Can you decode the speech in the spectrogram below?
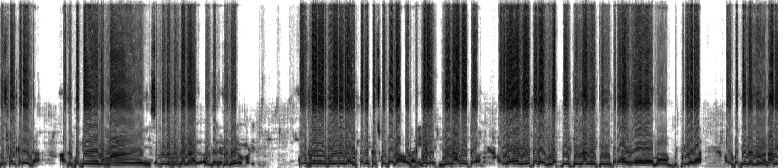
ಮುನ್ಸಿಪಲ್ ಕಡೆಯಿಂದ. ಅದ್ರ ಬಗ್ಗೆ ನಮ್ಮ ಸಮೃದ್ಧ ಮುಂಜಾನೆ ಕೌನ್ಸಿಲರ್ಗೆ ಕೌನ್ಸಿಲರ್ ಅವ್ರಿಗೆ ಹೇಳಿದ್ರು ಅವ್ರ ತಲೆ ಕೆಡಿಸ್ಕೊಂತ ಇಲ್ಲ. ಅವ್ರು ಬಿಟ್ಬಿಡಿ, ಇನ್ನೇನ್ ಆಗೋಯ್ತು. ಅವರು ಹೇಳ್ತಾರೆ ಇವತ್ತು ಹೇಳ್ತೀನಿ, ನಾಳೆ ಹೇಳ್ತೀನಿ ಅಂತಾರೆ. ಅವ್ರು ಬಿಟ್ಬಿಡಿದಾರ ಅವ್ರ ಬಗ್ಗೆ ನಾನು ನಾನು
